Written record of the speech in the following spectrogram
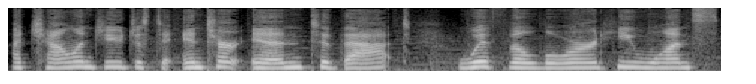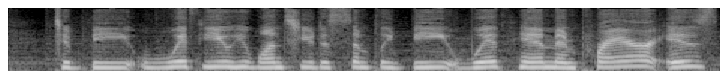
I challenge you just to enter into that with the Lord. He wants to be with you. He wants you to simply be with him. And prayer is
